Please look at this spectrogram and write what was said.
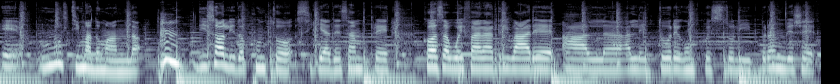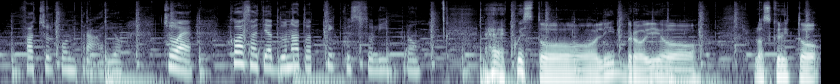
E un'ultima domanda. Di solito appunto si chiede sempre cosa vuoi far arrivare al, al, lettore con questo libro, invece faccio il contrario, cioè cosa ti ha donato a te questo libro? Eh, questo libro io l'ho scritto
